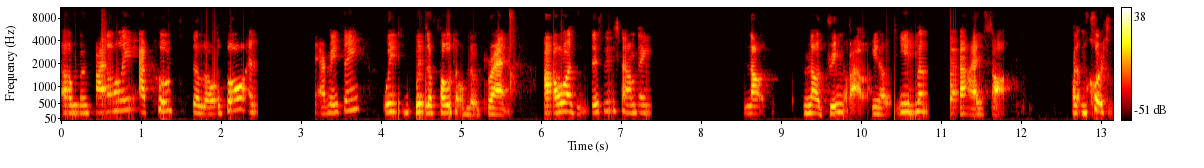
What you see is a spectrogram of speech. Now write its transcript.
Um, when finally I put the logo and everything with with the photo of the brand, I was this is something not not dream about. You know, even when I thought. And of course,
